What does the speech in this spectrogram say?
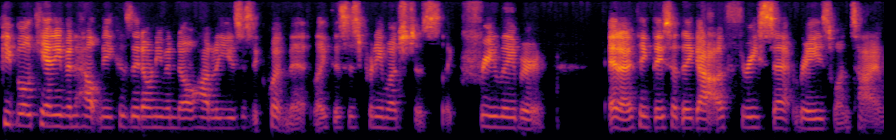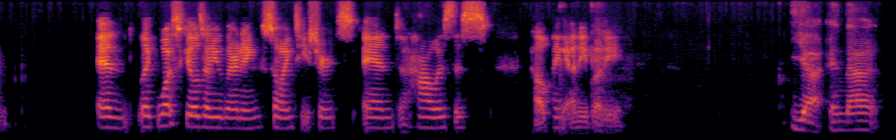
people can't even help me because they don't even know how to use this equipment. Like this is pretty much just like free labor. And i think they said they got a three cent raise one time. And like what skills are you learning sewing t-shirts? And how is this helping anybody? Yeah and that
